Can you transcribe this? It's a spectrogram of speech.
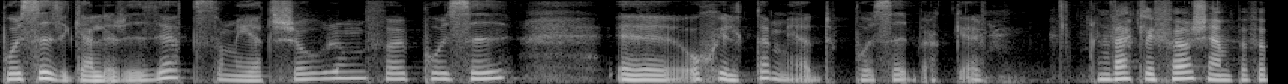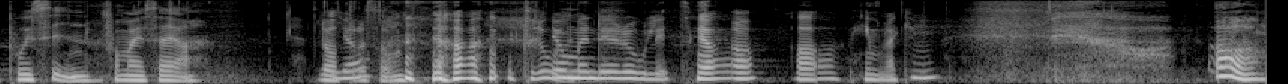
Poesigalleriet som är ett showroom för poesi eh, och skyltar med poesiböcker. En verklig förkämpe för poesin får man ju säga. Låter ja. det som. ja, jo men det är roligt. Ja, ja. ja himla kul. Mm. Ja,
